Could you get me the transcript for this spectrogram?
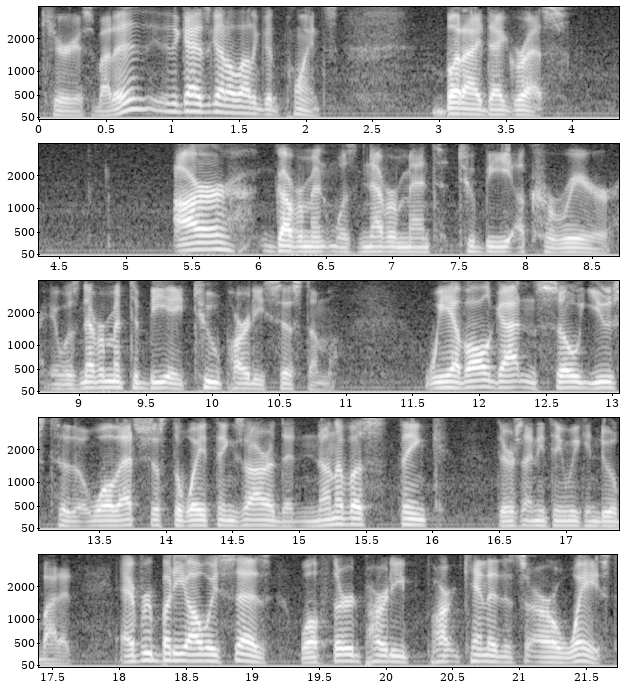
curious about it. The guy's got a lot of good points. But I digress. Our government was never meant to be a career. It was never meant to be a two-party system. We have all gotten so used to the well, that's just the way things are that none of us think there's anything we can do about it. Everybody always says, well, third party candidates are a waste.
